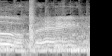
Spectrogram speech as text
the pain.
